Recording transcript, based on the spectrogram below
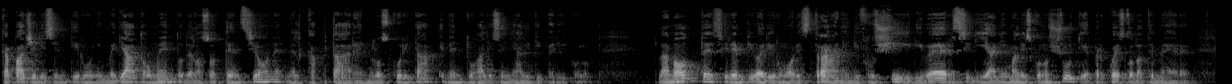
capace di sentire un immediato aumento della sua attenzione nel captare nell'oscurità eventuali segnali di pericolo. La notte si riempiva di rumori strani, di frusci diversi, di animali sconosciuti e per questo da temere.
